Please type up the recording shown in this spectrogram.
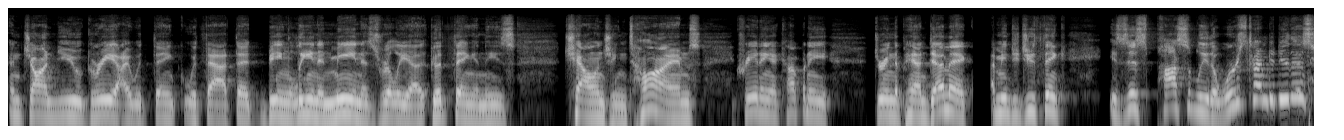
And John, you agree, I would think, with that, that being lean and mean is really a good thing in these challenging times. Creating a company during the pandemic, I mean, did you think is this possibly the worst time to do this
